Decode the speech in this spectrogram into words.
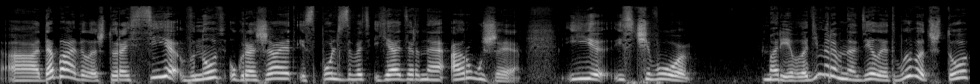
добавила, что Россия вновь угрожает использовать ядерное оружие. И из чего Мария Владимировна делает вывод, что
